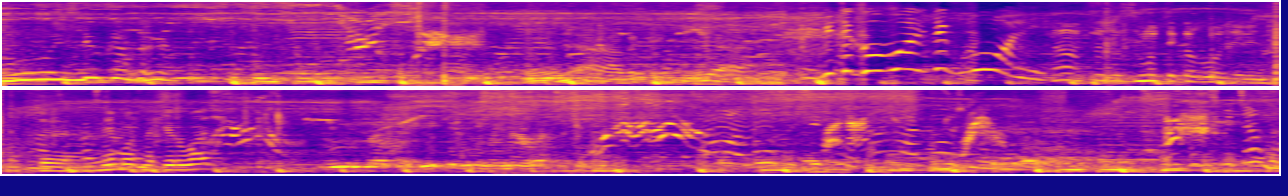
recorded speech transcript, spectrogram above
Ой, злюка. А, такий. Він так говорить, як волі. А, це ж з мультика Волі він. Не можна керувати. А, ну це. Ти сміття, так?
